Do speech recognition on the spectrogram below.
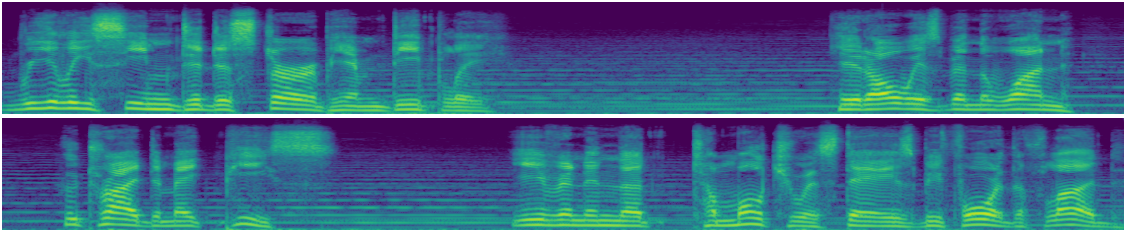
really seemed to disturb him deeply. He had always been the one who tried to make peace, even in the tumultuous days before the flood.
